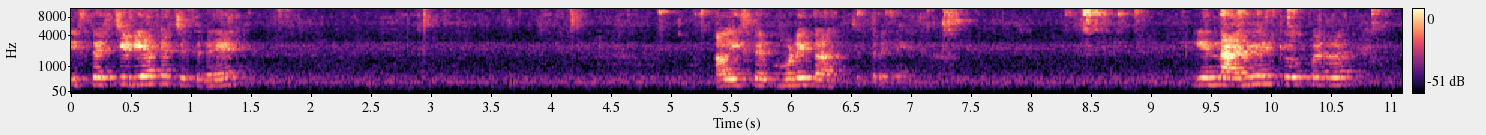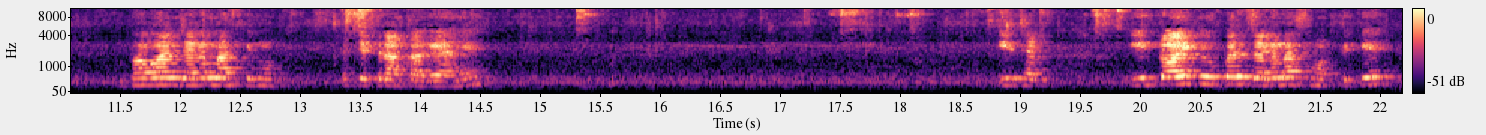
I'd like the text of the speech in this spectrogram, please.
इस पर चिड़िया का चित्र है। और इस पर घोड़े का चित्र है। ये नारियल के ऊपर भगवान जगन्नाथ की चित्र आंका गया है। ये जग, ये टॉय के ऊपर जगन्नाथ मूर्ति के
